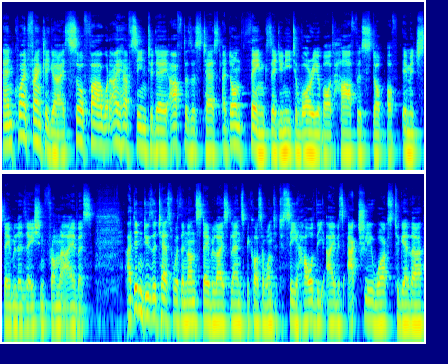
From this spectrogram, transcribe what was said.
And quite frankly guys, so far what I have seen today after this test, I don't think that you need to worry about half a stop of image stabilization from IBIS. I didn't do the test with a non-stabilized lens because I wanted to see how the IBIS actually works together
